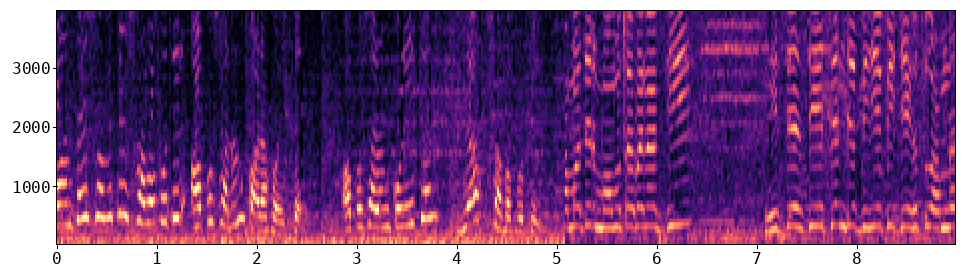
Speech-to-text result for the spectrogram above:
পঞ্চায়েত সমিতির সভাপতির অপসারণ করা হয়েছে। অপসারণ করিয়েছেন ব্লক সভাপতি। আমাদের মমতা ব্যানার্জি নির্দেশ দিয়েছেন যে বিজেপি যেহেতু আমরা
